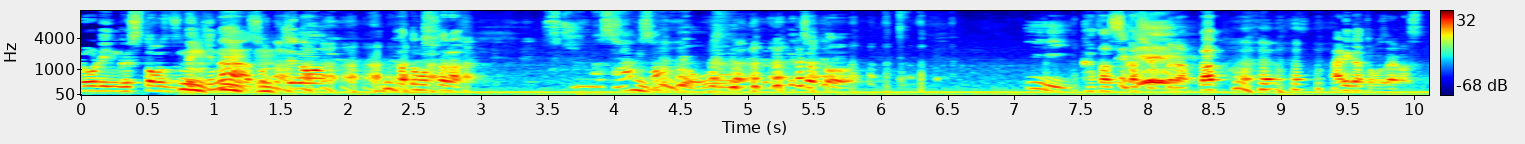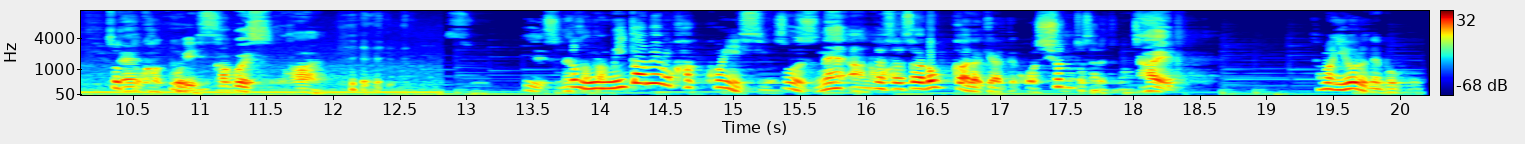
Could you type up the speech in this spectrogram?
ローリングストーンズ的な、うん。そっちの、かと思ったら、隙間産業で、ちょっと、いい肩透かしを食らった。ありがとうございます。ちょっとかっこいいですかっこいいです。はい。いいですね。でも肩見た目もかっこいいですよそうですね。あの、だからそれはロッカーだけあってこうシュッとされてますはい。たまに夜ね僕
